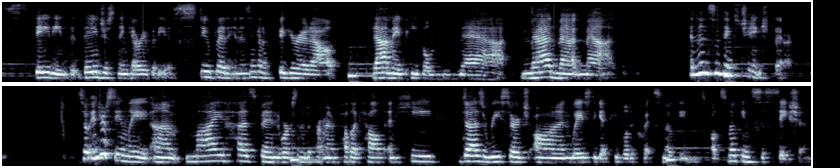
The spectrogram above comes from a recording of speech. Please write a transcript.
stating that they just think everybody is stupid and isn't going to figure it out, that made people mad, mad, mad, mad. And then some things changed there. So interestingly, um, my husband works in the Department of Public Health and he does research on ways to get people to quit smoking. It's called smoking cessation.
